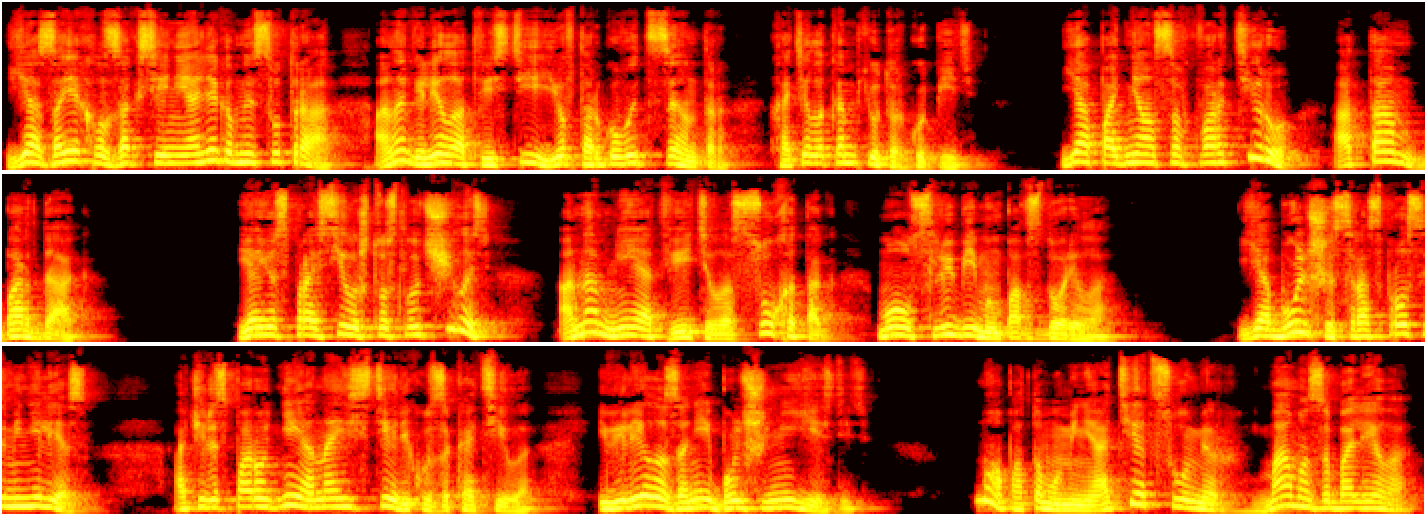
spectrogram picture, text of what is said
я заехал за Ксенией Олеговной с утра. Она велела отвезти ее в торговый центр, хотела компьютер купить. Я поднялся в квартиру, а там бардак. Я ее спросил, что случилось, она мне и ответила сухо так, мол, с любимым повздорила. Я больше с расспросами не лез а через пару дней она истерику закатила и велела за ней больше не ездить. Ну а потом у меня отец умер, и мама заболела.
